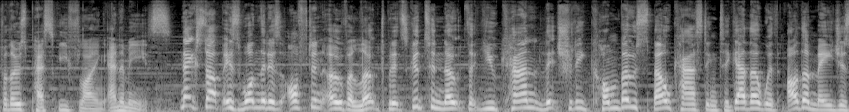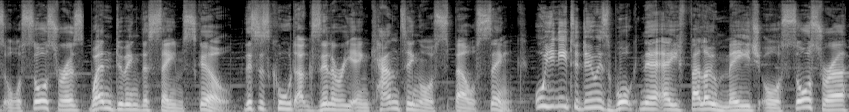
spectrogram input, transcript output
for those pesky flying enemies. Next up is one that is often overlooked, but it's good to note that you can literally combo spellcasting together with other mages or sorcerers when doing the same skill. This is called auxiliary incanting or spell sync. All you need to do is walk near a fellow mage or sorcerer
